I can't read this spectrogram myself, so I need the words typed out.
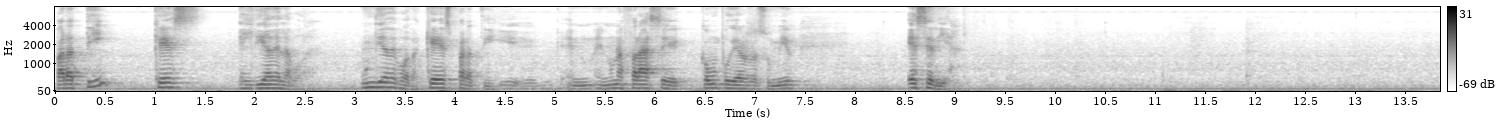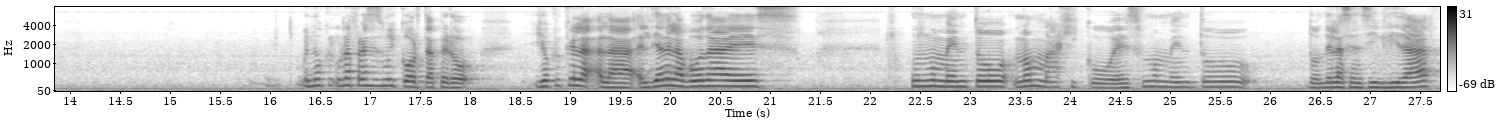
Para ti, ¿qué es el día de la boda? Un día de boda, ¿qué es para ti? En, en una frase, ¿cómo pudieras resumir ese día? Una frase es muy corta, pero yo creo que el día de la boda es un momento, no mágico, es un momento donde la sensibilidad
